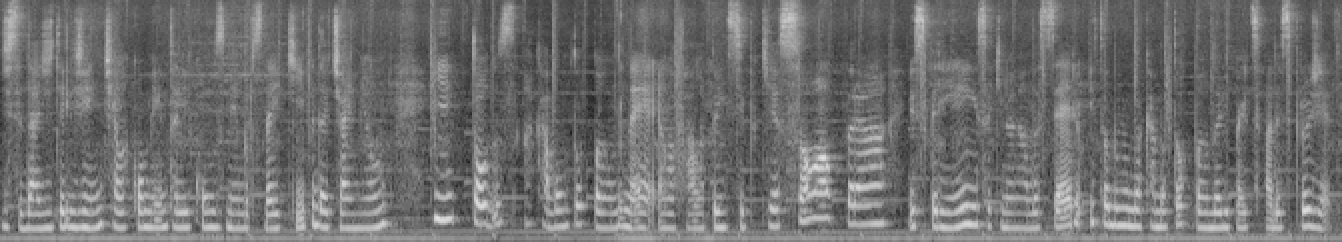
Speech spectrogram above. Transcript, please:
de cidade inteligente. Ela comenta ali com os membros da equipe da Chaimyong e todos acabam topando, né? Ela fala a princípio que é só pra experiência, que não é nada sério, e todo mundo acaba topando ali participar desse projeto.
